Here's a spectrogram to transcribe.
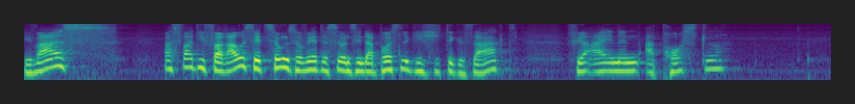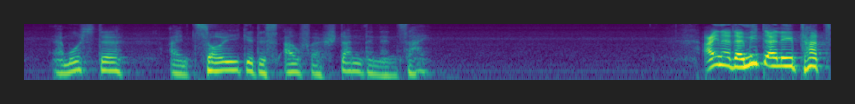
Wie war es? Was war die Voraussetzung, so wird es uns in der Apostelgeschichte gesagt, für einen Apostel? Er musste ein Zeuge des Auferstandenen sein. Einer, der miterlebt hat,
